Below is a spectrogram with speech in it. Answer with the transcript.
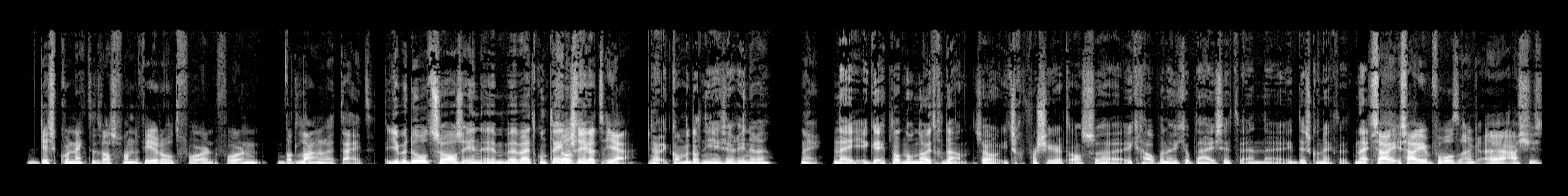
disconnected was van de wereld voor, voor een wat langere tijd? Je bedoelt zoals in, in- bij het Zoals containerschip? in het, ja. Ja, ik kan me dat niet eens herinneren. Nee. Nee, ik heb dat nog nooit gedaan. Zoiets geforceerd als eh, ik ga op een hutje op de hei zitten en eh, ik disconnect het. Nee. Zou, je- zou je bijvoorbeeld, eh, als je,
